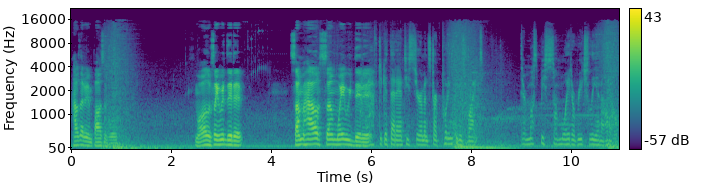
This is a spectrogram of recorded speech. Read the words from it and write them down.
How's that even possible? Well, looks like we did it. Somehow, some way we did it. I it. have to get that anti-serum and start putting things right. There must be some way to reach Li and Otto.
